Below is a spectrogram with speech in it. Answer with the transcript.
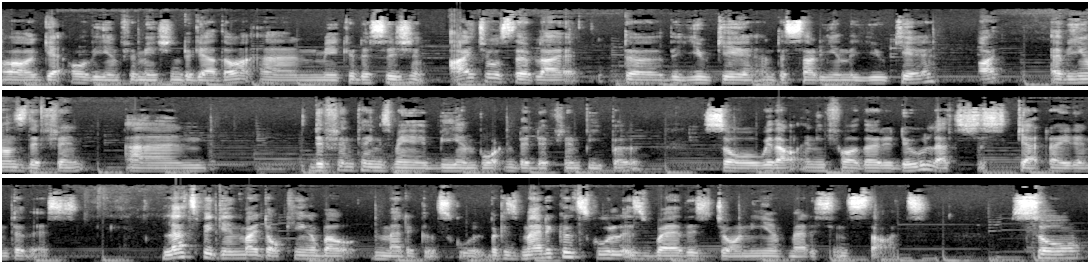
Uh, get all the information together and make a decision. I chose to apply to the UK and to study in the UK, but everyone's different and different things may be important to different people. So without any further ado, let's just get right into this. Let's begin by talking about medical school because medical school is where this journey of medicine starts. So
